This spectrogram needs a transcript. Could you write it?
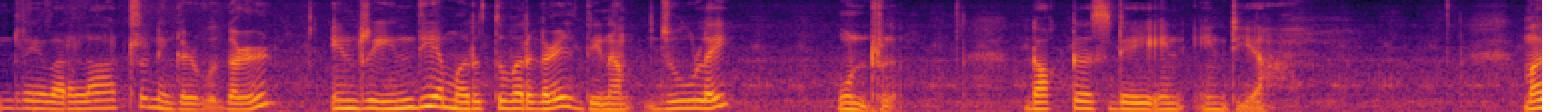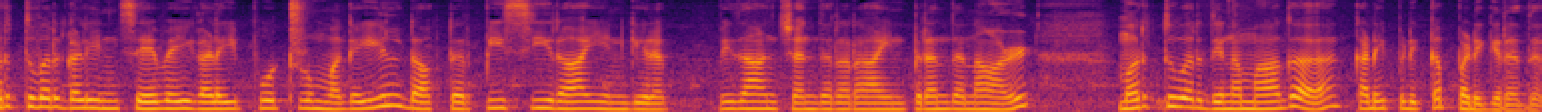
இன்றைய வரலாற்று நிகழ்வுகள் இன்று இந்திய மருத்துவர்கள் தினம் ஜூலை ஒன்று. Doctors day in India. மருத்துவர்களின் சேவைகளை போற்றும் வகையில் டாக்டர் பி சி ராய் என்கிற விதான் சந்திர ராயின் பிறந்த நாள் மருத்துவர் தினமாக கடைபிடிக்கப்படுகிறது.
